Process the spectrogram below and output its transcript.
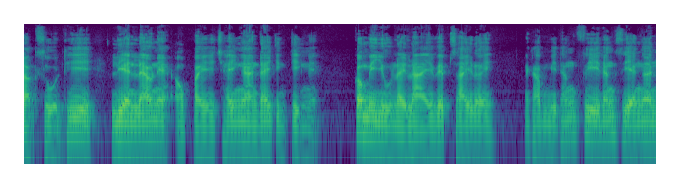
หลักสูตรที่เรียนแล้วเนี่ยเอาไปใช้งานได้จริงๆเนี่ยก็มีอยู่หลาย ๆ เว็บไซต์เลยนะครับมีทั้งฟรีทั้งเสียเงิน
